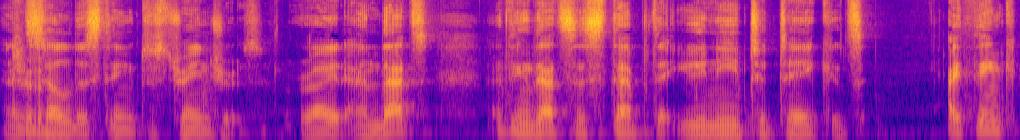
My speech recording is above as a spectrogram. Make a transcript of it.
and True. sell this thing to strangers? Right. And that's. I think that's the step that you need to take. It's. I think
